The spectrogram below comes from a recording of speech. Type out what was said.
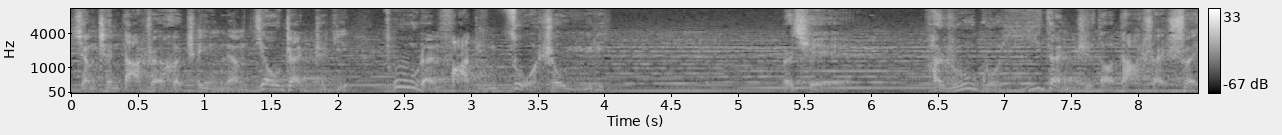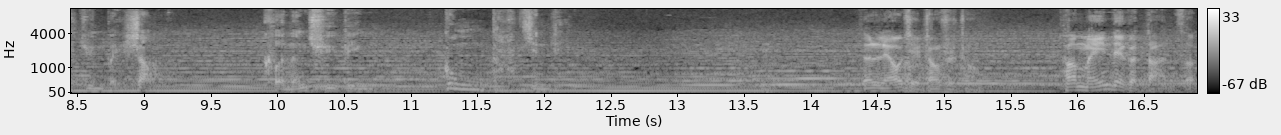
想趁大帅和陈永谅交战之际，突然发兵坐收渔利。而且，他如果一旦知道大帅率军北上，可能驱兵攻打金陵。很了解张士诚，他没那个胆子。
